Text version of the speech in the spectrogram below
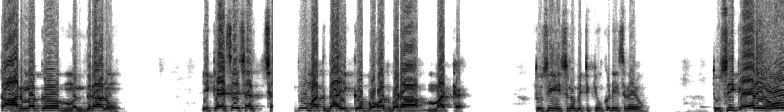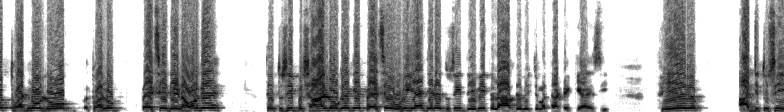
ਧਾਰਮਿਕ ਮੰਦਿਰਾਂ ਨੂੰ ਇੱਕ ਐਸੇ ਹਿੰਦੂ ਮਤ ਦਾ ਇੱਕ ਬਹੁਤ ਬੜਾ ਮੱਠ ਹੈ। ਤੁਸੀਂ ਇਸ ਨੂੰ ਵਿੱਚ ਕਿਉਂ ਘੜੀਸ ਰਹੇ ਹੋ? ਤੁਸੀਂ ਕਹਿ ਰਹੇ ਹੋ ਤੁਹਾਨੂੰ ਲੋਕ, ਤੁਹਾਨੂੰ ਪੈਸੇ ਦੇਣ ਆਉਣਗੇ ਤੇ ਤੁਸੀਂ ਪਛਾਣ ਲੋਗੇ ਕਿ ਪੈਸੇ ਉਹੀ ਹੈ ਜਿਹੜੇ ਤੁਸੀਂ ਦੇਵੀ ਤਲਾਬ ਦੇ ਵਿੱਚ ਮੱਥਾ ਟੇਕ ਕੇ ਆਏ ਸੀ। ਫਿਰ ਅੱਜ ਤੁਸੀਂ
